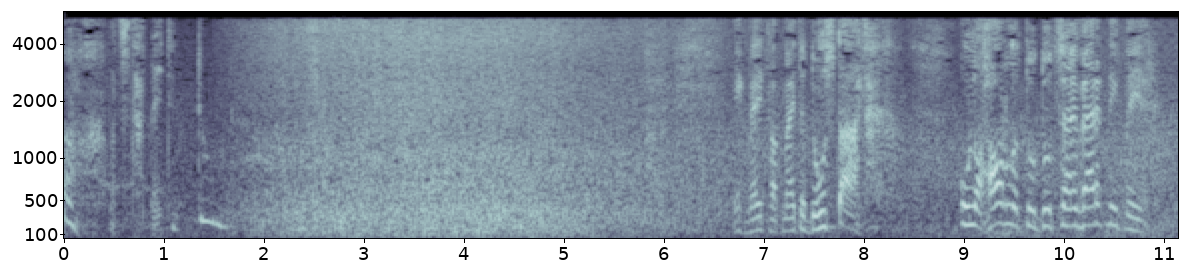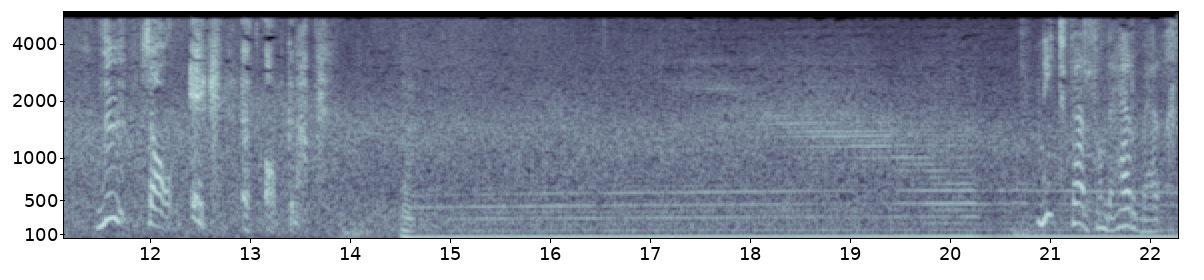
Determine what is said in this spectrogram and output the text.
Ach, wat staat mij te doen? Ik weet wat mij te doen staat. Oene Harleton doet zijn werk niet meer. Nu zal ik het opknappen. Niet ver van de herberg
